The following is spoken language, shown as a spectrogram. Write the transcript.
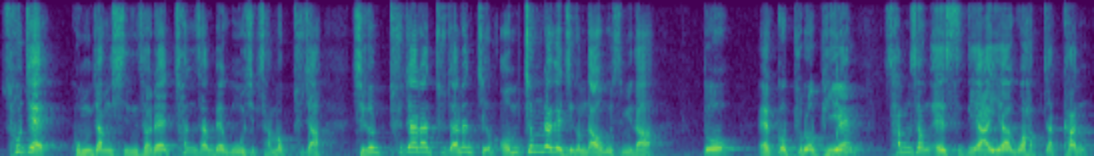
소재 공장 신설에 1353억 투자. 지금 투자란 투자는 지금 엄청나게 지금 나오고 있습니다. 또 에코프로 BM, 삼성 SDI하고 합작한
